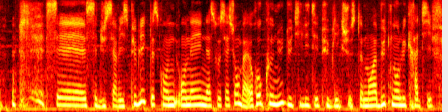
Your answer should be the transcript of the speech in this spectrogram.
c'est du service public parce qu'on on est une association bah, reconnue d'utilité publique, justement, à but non lucratif.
